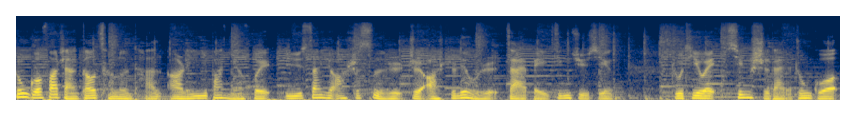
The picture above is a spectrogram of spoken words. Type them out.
中国发展高层论坛二零一八年会于三月二十四日至二十六日在北京举行，主题为“新时代的中国”。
